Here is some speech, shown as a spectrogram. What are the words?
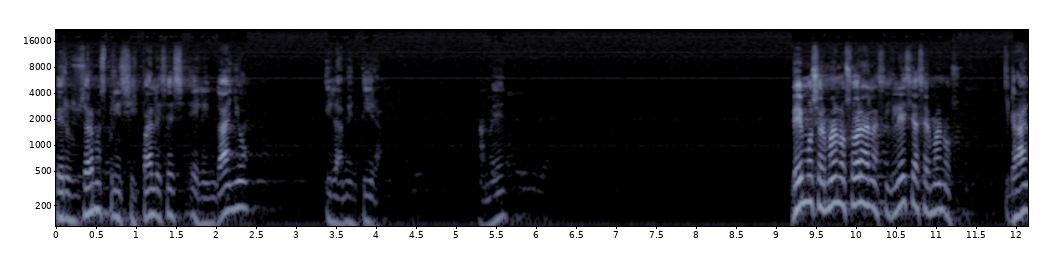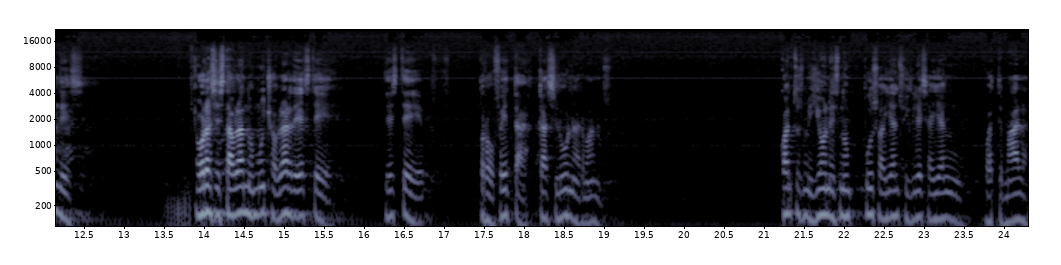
pero sus armas principales es el engaño y la mentira. Amén. Vemos, hermanos, ahora en las iglesias, hermanos, grandes. Ahora se está hablando mucho hablar de este, de este profeta Cas Luna, hermanos. ¿Cuántos millones no puso allá en su iglesia, allá en Guatemala?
